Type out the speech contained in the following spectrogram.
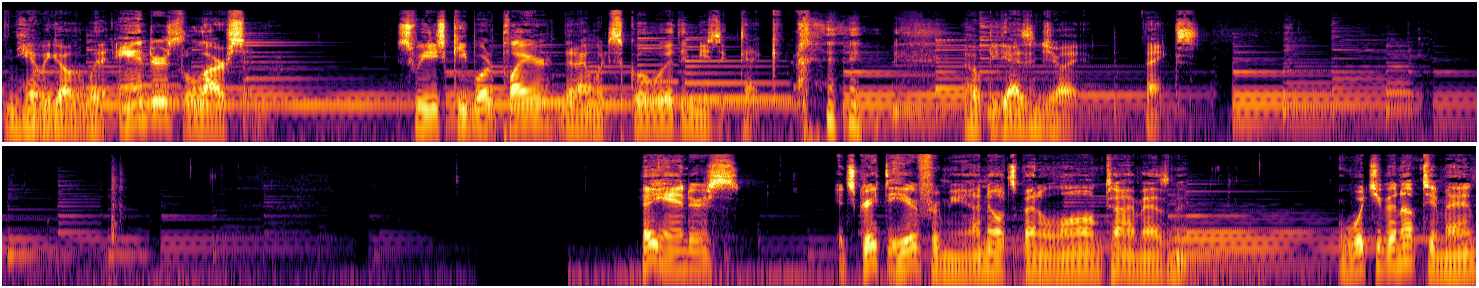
And here we go with Anders Larsson, Swedish keyboard player that I went to school with in Music Tech. I hope you guys enjoy it. Thanks. Hey, Anders. It's great to hear from you. I know it's been a long time, hasn't it? What you been up to, man?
